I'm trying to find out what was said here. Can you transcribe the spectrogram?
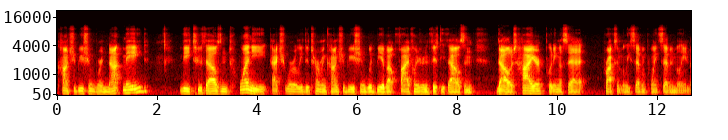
contribution were not made, the 2020 actuarially determined contribution would be about $550,000 higher, putting us at approximately $7.7 million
